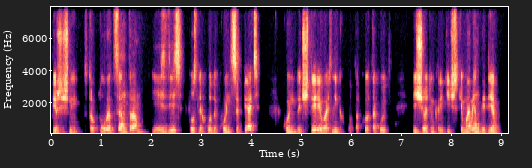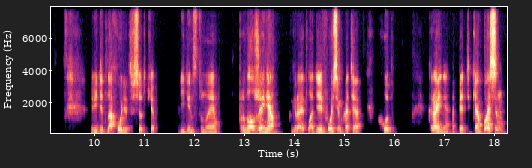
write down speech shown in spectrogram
пешечной структуры центра, и здесь после хода конь c5, конь d4 возник вот такой, такой еще один критический момент, где видит, находит все-таки единственное продолжение, играет ладья f8, хотя ход крайне, опять-таки, опасен,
